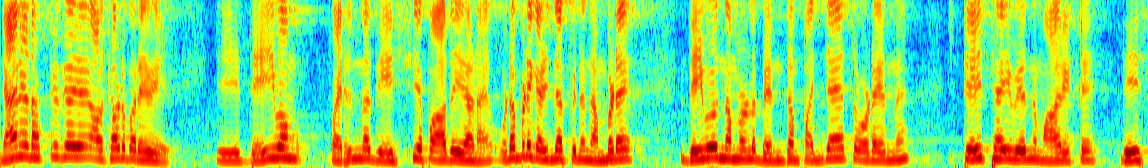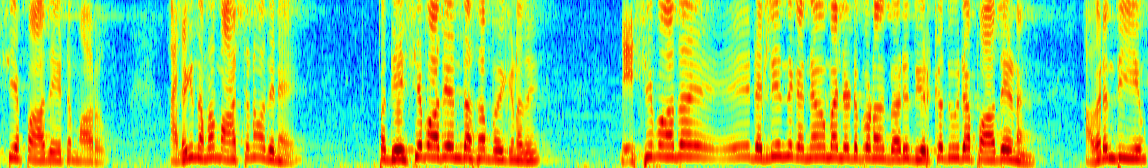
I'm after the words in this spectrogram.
ഞാൻ ഇടയ്ക്കൊക്കെ ആൾക്കാരോട് പറയുവേ ഈ ദൈവം വരുന്ന ദേശീയപാതയാണ് ഉടമ്പടി കഴിഞ്ഞാൽ പിന്നെ നമ്മുടെ ദൈവവും നമ്മളുള്ള ബന്ധം പഞ്ചായത്തോടെ നിന്ന് സ്റ്റേറ്റ് ഹൈവേ നിന്ന് മാറിയിട്ട് ദേശീയപാതയായിട്ട് മാറും. അല്ലെങ്കിൽ നമ്മൾ മാറ്റണം അതിനെ. ഇപ്പം ദേശീയപാത എന്താ സംഭവിക്കണത്? ദേശീയപാത ഡൽഹിയിൽ നിന്ന് കന്യാകുമാരിയിലോട്ട് പോകണം വേറെ ദീർഘദൂര പാതയാണ്. അവരെന്ത് ചെയ്യും?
